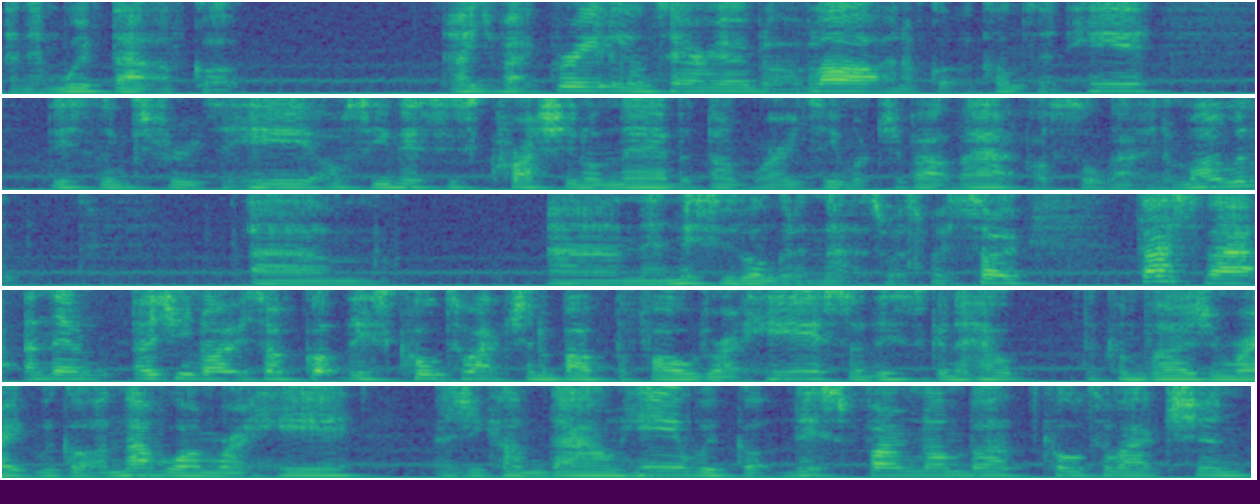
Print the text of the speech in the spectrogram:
and then with that I've got HVAC Greeley, Ontario, blah, blah, blah, and I've got the content here. This links through to here. Obviously this is crashing on there, but don't worry too much about that. I'll sort that in a moment. Um, and then this is longer than that so I suppose. So that's that and then as you notice I've got this call to action above the fold right here so this is going to help the conversion rate. We've got another one right here as you come down here we've got this phone number call to action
